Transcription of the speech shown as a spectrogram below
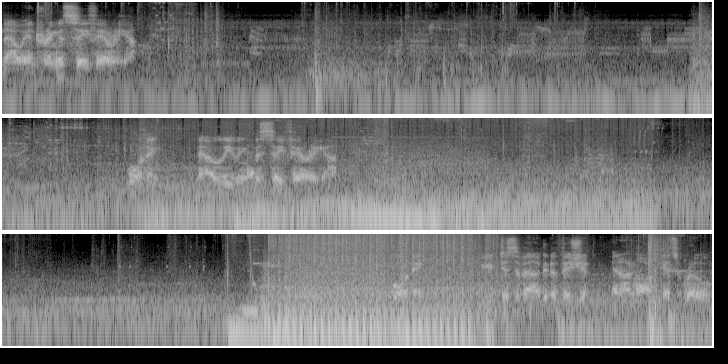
Now entering a safe area. Warning. Now leaving the safe area. Disavowed a division and are marked as rogue.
